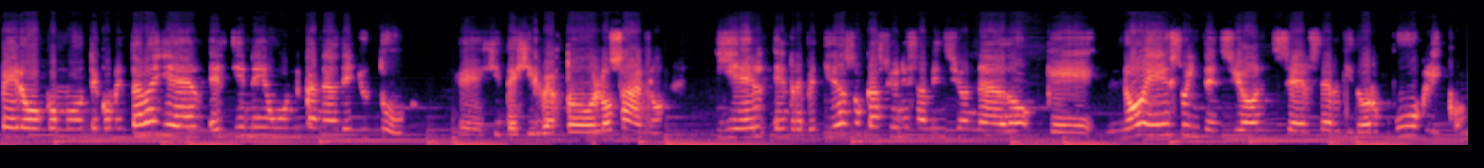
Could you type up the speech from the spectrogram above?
Pero como te comentaba ayer, él tiene un canal de YouTube eh, de Gilberto Lozano y él en repetidas ocasiones ha mencionado que no es su intención ser servidor público,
